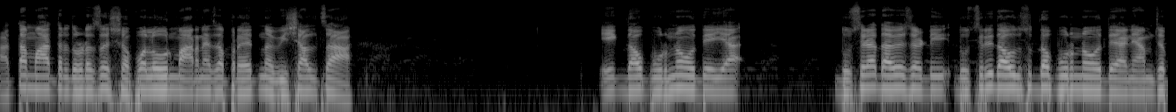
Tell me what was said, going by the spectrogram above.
आता मात्र थोडंसं शफल होऊन मारण्याचा प्रयत्न विशालचा. एक धाव पूर्ण होते या दुसऱ्या धावेसाठी दुसरी धाव सुद्धा पूर्ण होते आणि आमच्या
